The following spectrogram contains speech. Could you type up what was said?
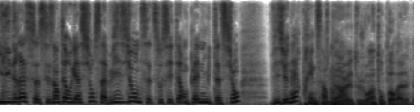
Il y dresse ses interrogations, sa vision de cette société en pleine mutation. Visionnaire Prince un peu. Oui, hein. toujours intemporel.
